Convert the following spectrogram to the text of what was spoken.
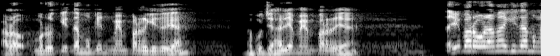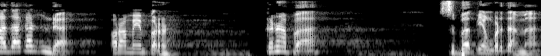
Kalau menurut kita mungkin memper gitu ya. Abu Jahal ya memper ya. Tapi para ulama kita mengatakan enggak. Orang memper. Kenapa? Sebab yang pertama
